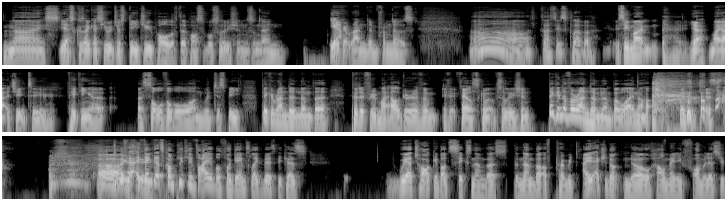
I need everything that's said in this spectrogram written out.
Nice. Yes, because I guess you would just dedupe all of the possible solutions and then Yeah. pick at random from those. Oh, that is clever. You see, my yeah, my attitude to picking a a solvable one would just be pick a random number, put it through my algorithm. If it fails to come up with a solution, pick another random number. Why not? Just- ah, To be fair, I think that's completely viable for games like this because we are talking about six numbers. The number of permut. I actually don't know how many formulas you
